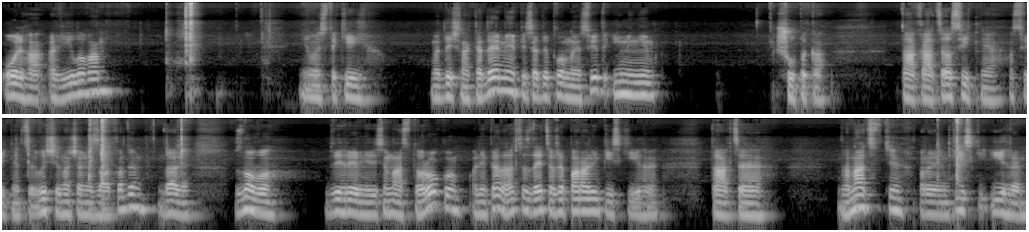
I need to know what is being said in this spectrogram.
Ольга Авілова. І ось такий медична академія після дипломної освіти імені Шупика. Так, а це освітня. освітня це вищі навчальні заклади. Далі знову 2 гривні 18 року. Олімпіада, а це здається вже Паралімпійські ігри. Так, це 12 Паралімпійські ігри.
